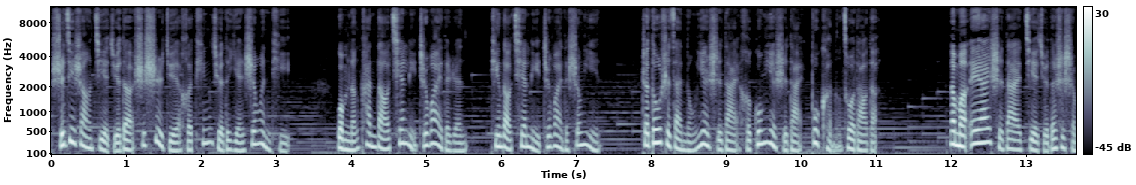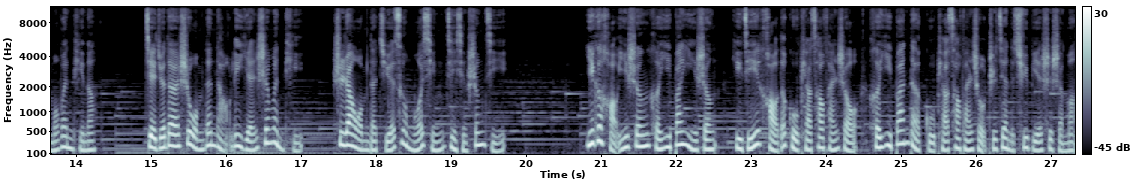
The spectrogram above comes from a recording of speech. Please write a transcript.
实际上解决的是视觉和听觉的延伸问题，我们能看到千里之外的人，听到千里之外的声音。这都是在农业时代和工业时代不可能做到的。那么 AI 时代解决的是什么问题呢？解决的是我们的脑力延伸问题，是让我们的决策模型进行升级。一个好医生和一般医生，以及好的股票操盘手和一般的股票操盘手之间的区别是什么？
